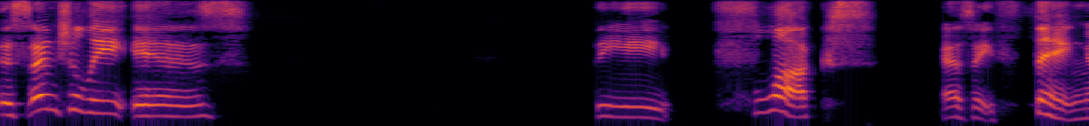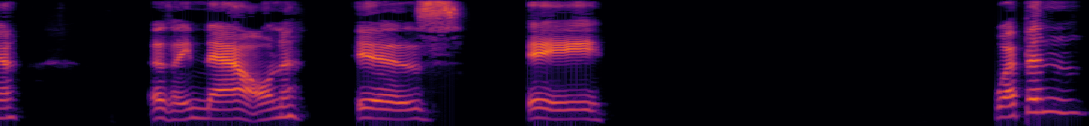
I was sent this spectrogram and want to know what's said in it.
essentially is the flux as a thing, as a noun, is a weapon,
